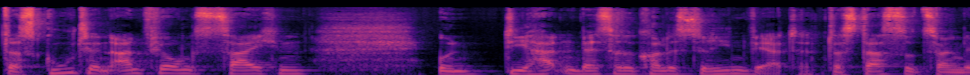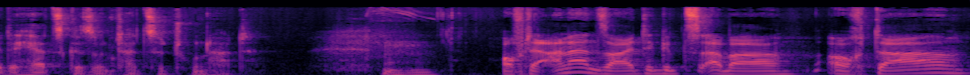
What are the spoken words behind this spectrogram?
das Gute in Anführungszeichen. Und die hatten bessere Cholesterinwerte, dass das sozusagen mit der Herzgesundheit zu tun hat. Mhm. Auf der anderen Seite gibt es aber auch da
